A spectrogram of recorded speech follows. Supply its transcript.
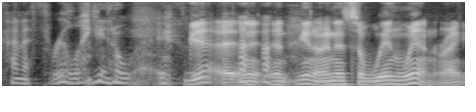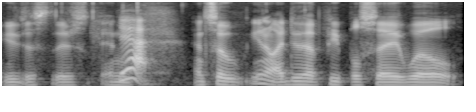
kind of thrilling in a way. Yeah, and, and you know, and it's a win-win, right? You just there's and, Yeah. and so you know, I do have people say, well,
